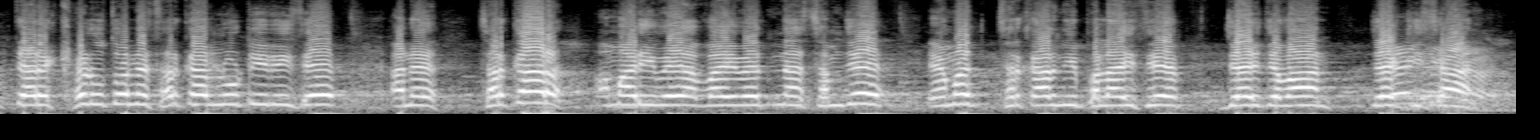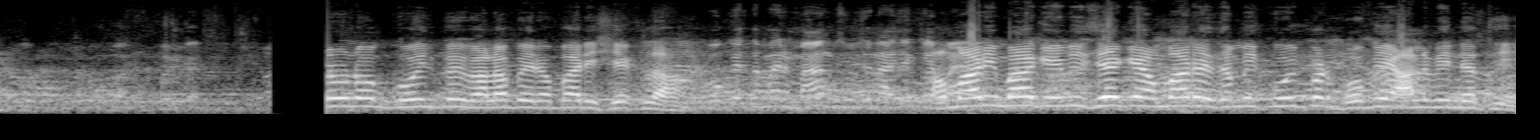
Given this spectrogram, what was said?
અત્યારે ખેડૂતોને સરકાર લૂંટી રહી છે અને સરકાર અમારી વયવેદના સમજે એમ જ સરકારની ભલાઈ છે. જય જવાન, જય કિસાન. ગોવિંદભાઈ વાલાભાઈ રબારી શેખલા. અમારી માંગ એવી છે કે અમારે જમીન કોઈ પણ ભોગે હાલવી નથી.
